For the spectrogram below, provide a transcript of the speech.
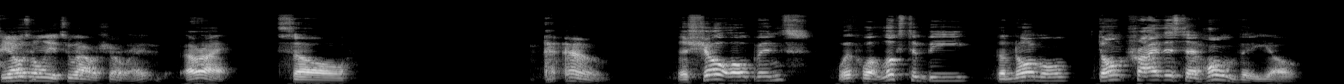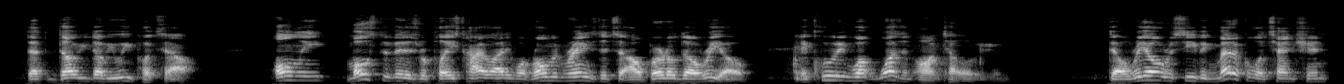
you know it's only a two hour show, right? All right. So the show opens with what looks to be the normal "Don't try this at home" video that the WWE puts out. Only most of it is replaced highlighting what Roman Reigns did to Alberto Del Rio, including what wasn't on television. Del Rio receiving medical attention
